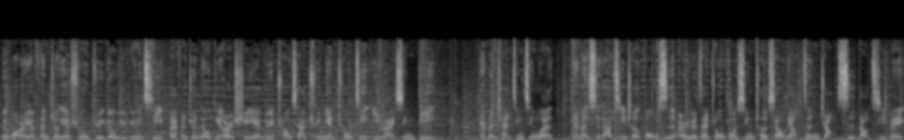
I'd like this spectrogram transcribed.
美国二月份就业数据优于预期，百分之六点二失业率创下去年秋季以来新低。日本产经新闻：日本四大汽车公司二月在中国新车销量增长四到七倍。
